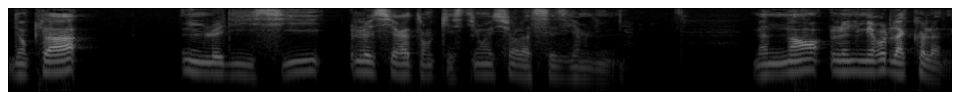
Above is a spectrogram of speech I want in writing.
Donc là, il me le dit ici, le siret en question est sur la 16e ligne. Maintenant, le numéro de la colonne.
